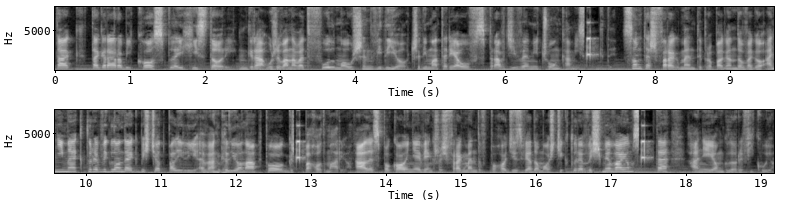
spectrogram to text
Tak, ta gra robi cosplay historii. Gra używa nawet full motion video, czyli materiałów z prawdziwymi członkami sekty. Są też fragmenty propagandowego anime, które wygląda jakbyście odpalili Ewangeliona po grzbach od Mario. Ale spokojnie, większość fragmentów pochodzi z wiadomości, które wyśmiewają sektę, a nie ją gloryfikują.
